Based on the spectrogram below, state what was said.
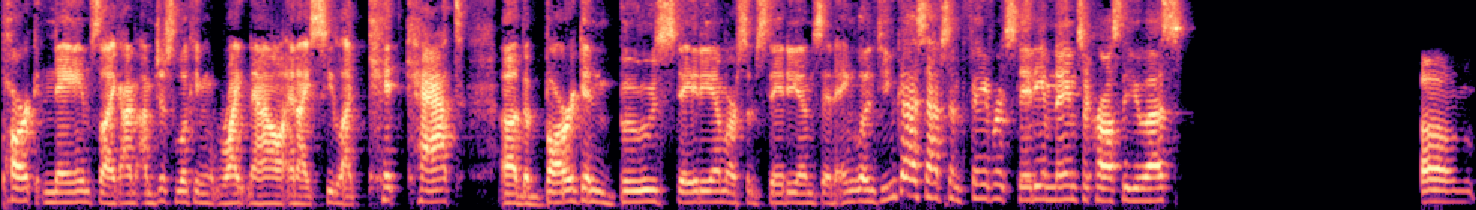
park names. Like I'm, I'm just looking right now, and I see like Kit Kat, uh, the Bargain Booze Stadium, or some stadiums in England. Do you guys have some favorite stadium names across the U.S.? Um,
